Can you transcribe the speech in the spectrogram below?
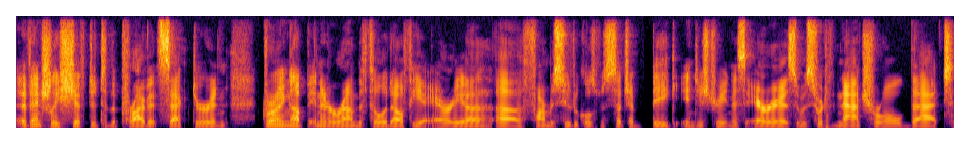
eventually shifted to the private sector and growing up in and around the Philadelphia area, uh, pharmaceuticals was such a big industry in this area. So it was sort of natural that,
